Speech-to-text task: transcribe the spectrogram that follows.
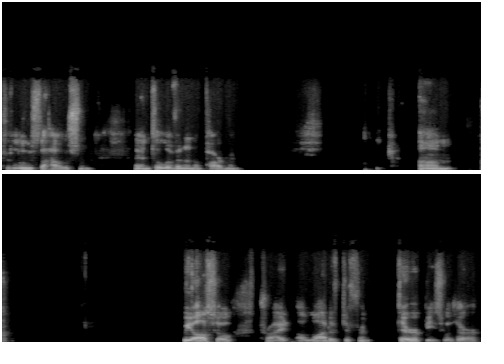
to lose the house and, and to live in an apartment. Um, we also tried a lot of different therapies with her.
